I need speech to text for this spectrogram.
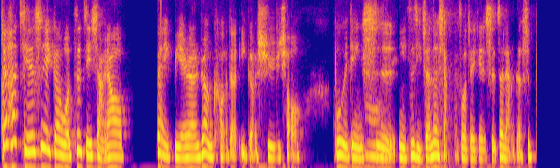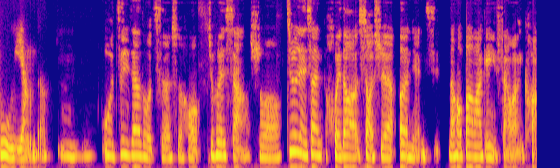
就它其实是一个我自己想要被别人认可的一个需求，不一定是你自己真的想做这件事。这两个是不一样的。嗯，我自己在裸辞的时候就会想说，就有点像回到小学二年级，然后爸妈给你三万块，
